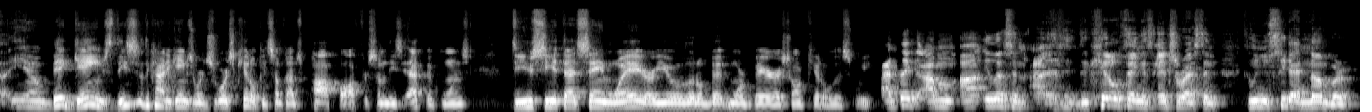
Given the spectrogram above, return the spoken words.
uh, you know, big games. These are the kind of games where George Kittle can sometimes pop off for some of these epic ones. Do you see it that same way, or are you a little bit more bearish on Kittle this week? I think I'm. Uh, listen, I, the Kittle thing is interesting because when you see that number,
